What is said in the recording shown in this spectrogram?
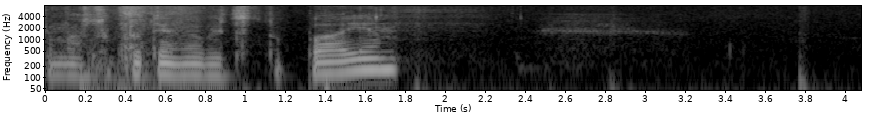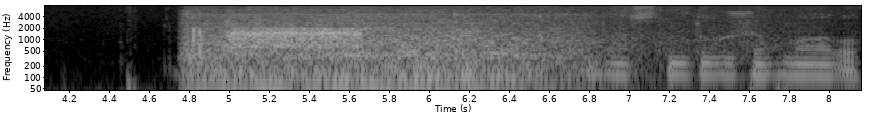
Чому супротивник відступає? У нас дуже мало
